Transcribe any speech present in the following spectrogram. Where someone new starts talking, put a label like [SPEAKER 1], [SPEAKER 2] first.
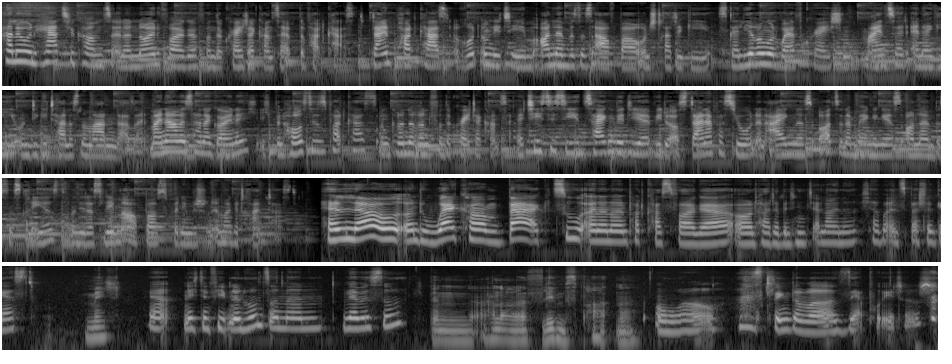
[SPEAKER 1] Hallo und herzlich willkommen zu einer neuen Folge von The Creator Concept, the Podcast. Dein Podcast rund um die Themen Online-Business-Aufbau und Strategie, Skalierung und Wealth Creation, Mindset, Energie und digitales Nomadendasein. Mein Name ist Hannah Geunig, ich bin Host dieses Podcasts und Gründerin von The Creator Concept. Bei TCC zeigen wir dir, wie du aus deiner Passion ein eigenes, ortsunabhängiges Online-Business kreierst und dir das Leben aufbaust, von dem du schon immer geträumt hast. Hello und welcome back zu einer neuen Podcast-Folge. Und heute bin ich nicht alleine. Ich habe einen Special Guest.
[SPEAKER 2] Mich.
[SPEAKER 1] Ja, nicht den fiebenden Hund, sondern wer bist du?
[SPEAKER 2] Ich bin Hannas Lebenspartner.
[SPEAKER 1] Oh wow, das klingt aber sehr poetisch.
